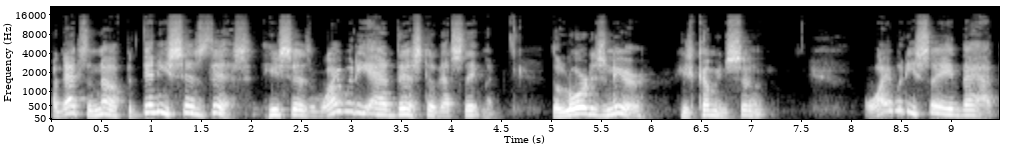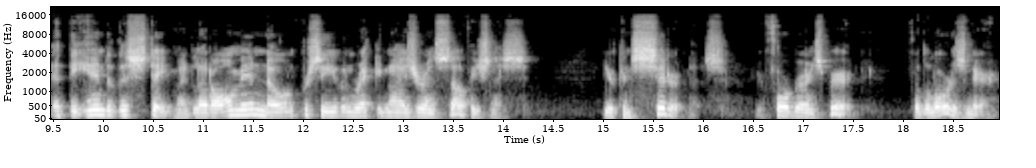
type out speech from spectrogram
And that's enough. But then he says this He says, Why would he add this to that statement? The Lord is near, he's coming soon. Why would he say that at the end of this statement? Let all men know and perceive and recognize your unselfishness, your considerateness, your forbearing spirit, for the Lord is near.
